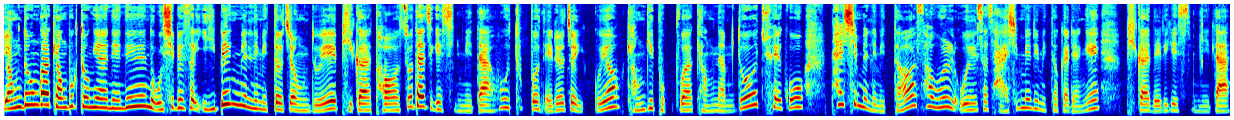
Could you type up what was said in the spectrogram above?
영동과 경북 동해안에는 50에서 200mm 정도의 비가 더 쏟아지겠습니다. 호우특보 내려져 있고요. 경기 북부와 경남도 최고 80mm, 서울 5에서 40mm 가량의 비가 내리겠습니다.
